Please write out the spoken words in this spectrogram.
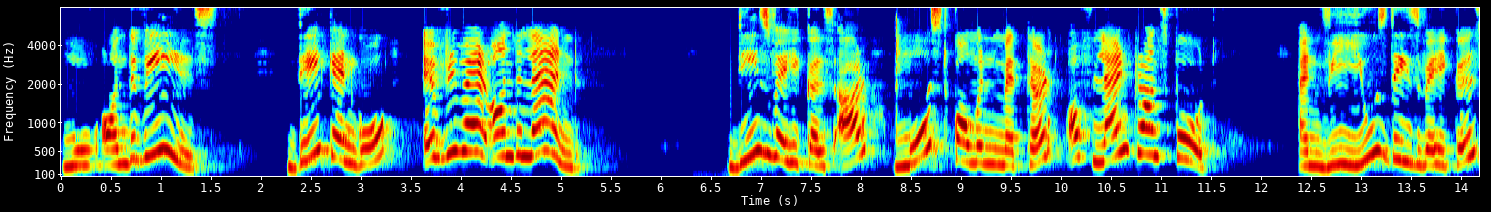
move on the wheels. They can go everywhere on the land. These vehicles are most common method of land transport and we use these vehicles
